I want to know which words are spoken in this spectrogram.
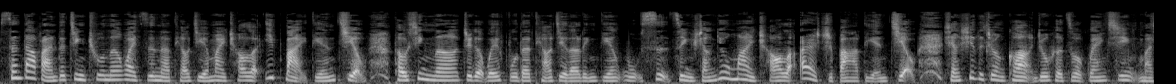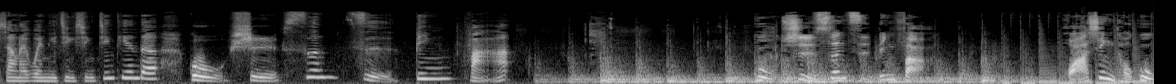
三大法人的进出呢，外资呢调节卖超了一百点九，投信呢这个为。微幅的调节了零点五四，自营商又卖超了二十八点九。详细的状况如何做关心？马上来为你进行今天的股市孙子兵法。股市孙子兵法，华信投顾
